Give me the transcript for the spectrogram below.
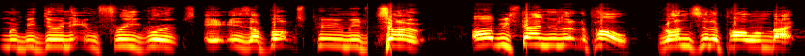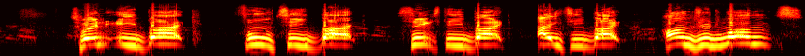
We'll be doing it in three groups. It is a box pyramid. So I'll be standing at the pole. Run to the pole and back. 20 back, 40 back, 60 back, 80 back, 100 once,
